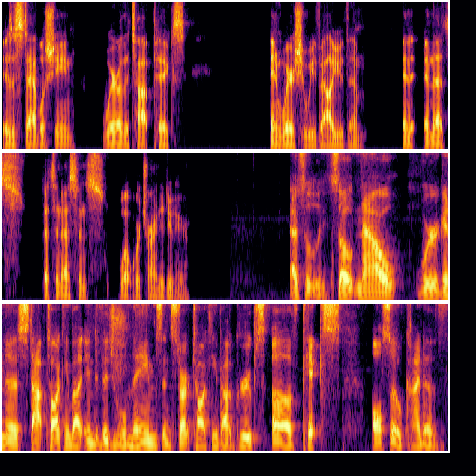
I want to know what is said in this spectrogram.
is establishing where are the top picks, and where should we value them, and and that's that's in essence what we're trying to do here. Absolutely. So now we're going to stop talking about individual names and start talking about groups of picks, also kind of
